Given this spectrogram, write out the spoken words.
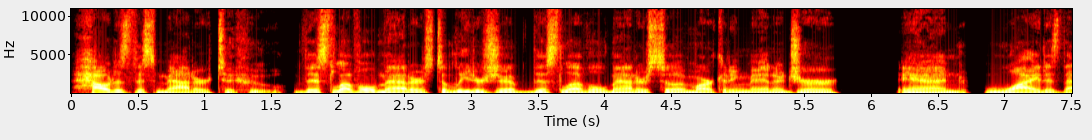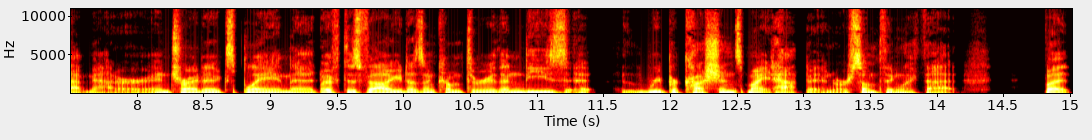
how does this matter to who? This level matters to leadership. This level matters to a marketing manager. And why does that matter? And try to explain that if this value doesn't come through, then these uh, repercussions might happen or something like that. But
